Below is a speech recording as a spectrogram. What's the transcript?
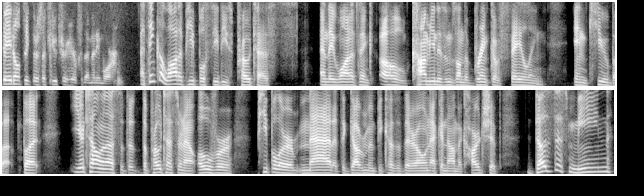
They don't think there's a future here for them anymore. I think a lot of people see these protests and they want to think, "Oh, communism's on the brink of failing in Cuba." But you're telling us that the, the protests are now over. People are mad at the government because of their own economic hardship. Does this mean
